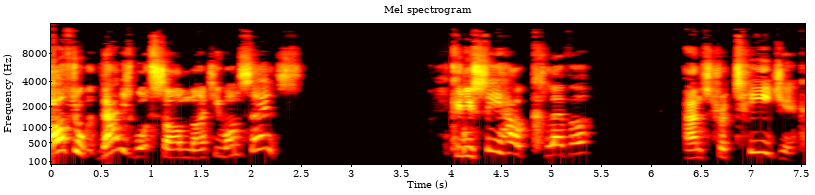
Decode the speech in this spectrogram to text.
After all, that is what Psalm 91 says. Can you see how clever and strategic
